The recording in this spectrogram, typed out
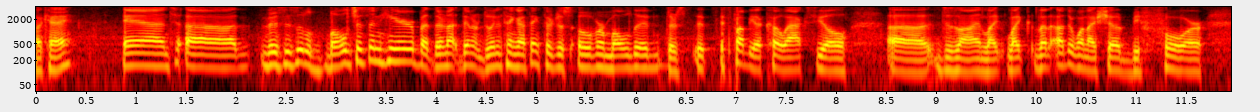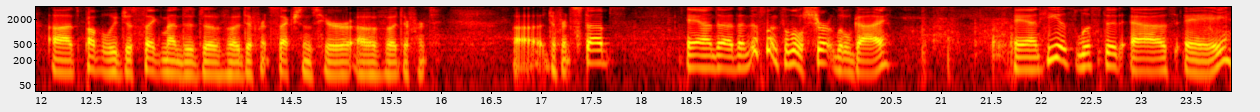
Okay. And uh, there's these little bulges in here, but they're not. They don't do anything. I think they're just over molded. There's. It, it's probably a coaxial uh, design, like like that other one I showed before. Uh, it's probably just segmented of uh, different sections here of uh, different uh, different stubs. And then this one's a little short little guy, and he is listed as a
